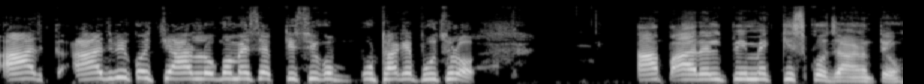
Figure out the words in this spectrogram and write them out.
आज आज भी कोई चार लोगों में से किसी को उठा के पूछ लो आप आरएलपी में किसको जानते हो?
